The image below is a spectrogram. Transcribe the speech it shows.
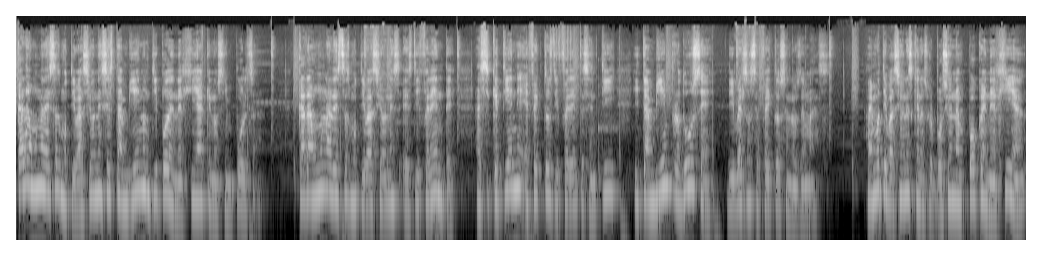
Cada una de estas motivaciones es también un tipo de energía que nos impulsa. Cada una de estas motivaciones es diferente, así que tiene efectos diferentes en ti y también produce diversos efectos en los demás. Hay motivaciones que nos proporcionan poca energía,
